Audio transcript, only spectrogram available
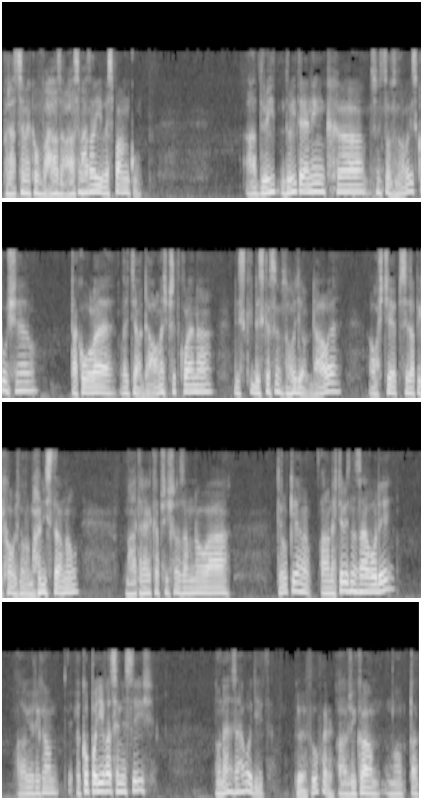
Pořád jsem jako vházal. Já jsem házal i ve spánku. A druhý, druhý trénink uh, jsem si to znovu vyzkoušel. Takovouhle letěl dál než před kolena. Disk, diska jsem zhodil dále a oštěp si zapichal už normální stranou. Má trenérka přišla za mnou a ty roky, a nechtěli jsi na závody? A já říkám, jako podívat se myslíš? No ne, závodit. To je super. A říkám, no tak,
